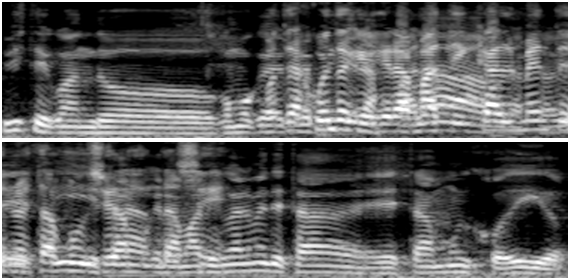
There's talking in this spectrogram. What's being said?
¿Viste? Cuando. Como que te das cuenta que gramaticalmente palabras, no está funcionando, gramaticalmente está, está muy jodido.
